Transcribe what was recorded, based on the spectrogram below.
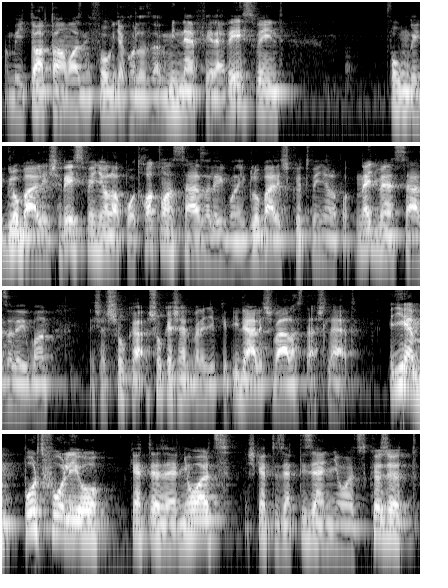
ami tartalmazni fog gyakorlatilag mindenféle részvényt. Fogunk egy globális részvényalapot 60%-ban, egy globális kötvényalapot 40%-ban, és ez sok, sok esetben egyébként ideális választás lehet. Egy ilyen portfólió 2008 és 2018 között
